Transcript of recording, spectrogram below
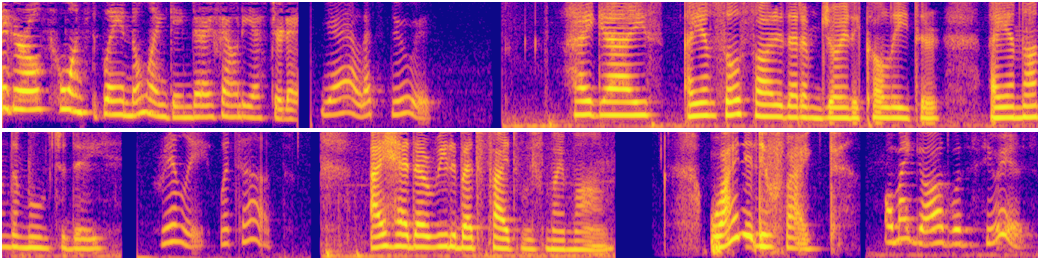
Hey girls, who wants to play an online game that I found yesterday? Yeah, let's do it. Hi guys, I am so sorry that I'm joining a call later. I am on the move today. Really? What's up? I had a really bad fight with my mom. Why did you fight? Oh my god, was it serious?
